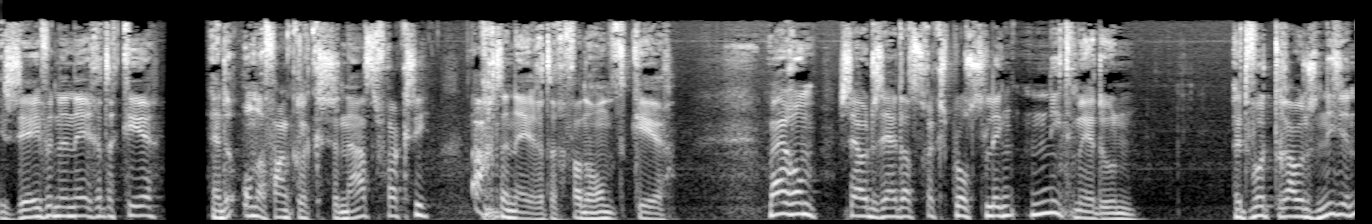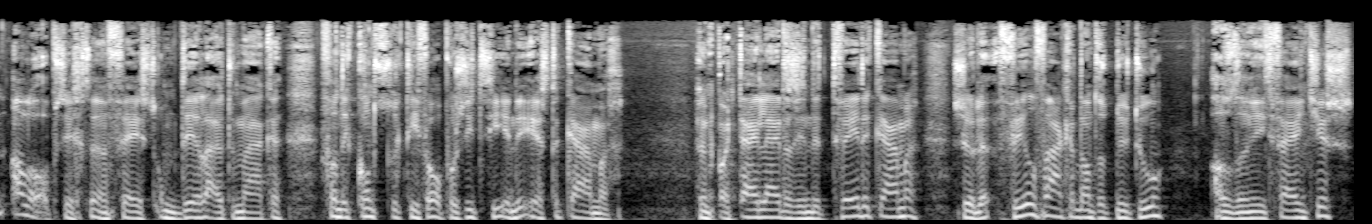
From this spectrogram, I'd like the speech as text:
97 keer en de onafhankelijke senaatsfractie 98 van de 100 keer. Waarom zouden zij dat straks plotseling niet meer doen? Het wordt trouwens niet in alle opzichten een feest om deel uit te maken van die constructieve oppositie in de Eerste Kamer. Hun partijleiders in de Tweede Kamer zullen veel vaker dan tot nu toe, al dan niet fijntjes,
